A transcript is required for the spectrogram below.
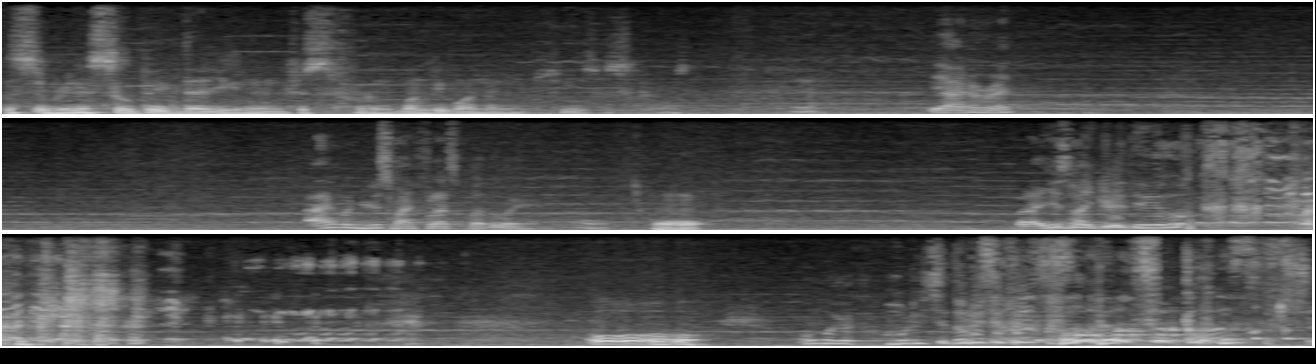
this arena's so big that you can just fucking one v one him. Jesus Christ. Yeah. Yeah, I know, right? I haven't used my flash, by the way. Oh. But I use my great heal. Oh, oh, oh, oh. oh my god, holy shit, holy shit, holy shit. Oh, that was so close.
